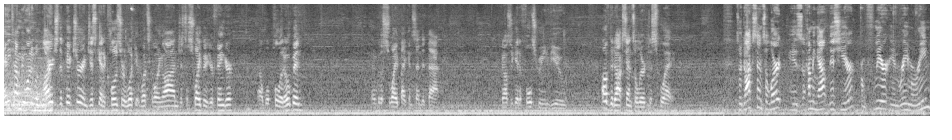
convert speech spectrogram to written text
Anytime we want to enlarge the picture and just get a closer look at what's going on, just a swipe of your finger, uh, we'll pull it open, and with a swipe I can send it back. You can also get a full screen view of the DockSense Alert display. So DockSense Alert is coming out this year from FLIR in Raymarine,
